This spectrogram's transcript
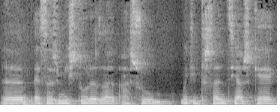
Uh, essas misturas acho muito interessantes e acho que é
